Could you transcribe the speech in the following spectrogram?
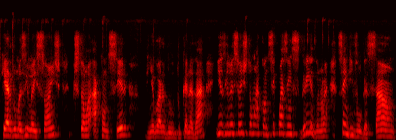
quer de umas eleições que estão a acontecer vim agora do, do, Canadá, e as eleições estão a acontecer quase em segredo, não é? Sem divulgação,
